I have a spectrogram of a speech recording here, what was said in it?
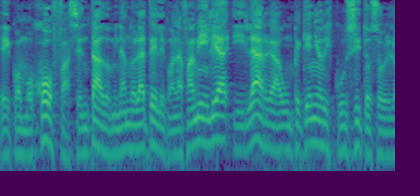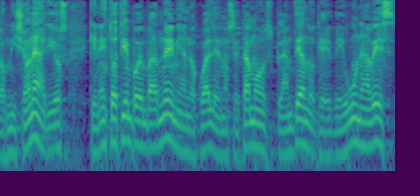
Eh, como Jofa sentado mirando la tele con la familia y larga un pequeño discursito sobre los millonarios que en estos tiempos de pandemia en los cuales nos estamos planteando que de una vez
